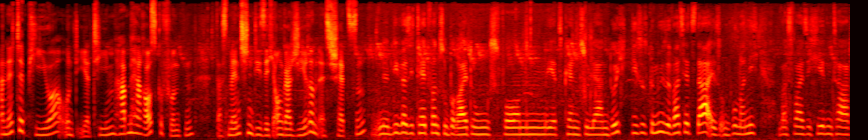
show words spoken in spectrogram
Annette Pior und ihr Team haben herausgefunden, dass Menschen, die sich engagieren, es schätzen. Eine Diversität von Zubereitungsformen jetzt kennenzulernen durch dieses Gemüse, was jetzt da ist und wo man nicht, was weiß ich, jeden Tag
